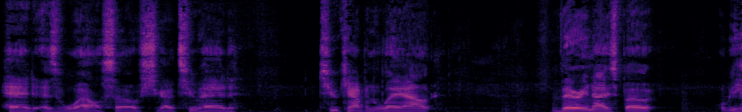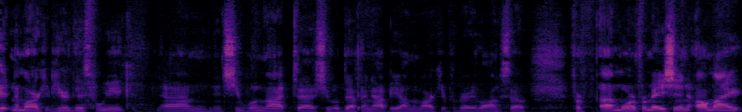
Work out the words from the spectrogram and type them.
head as well. So she's got a two head, two cabin layout. Very nice boat. We'll be hitting the market here this week. Um, and she will not, uh, she will definitely not be on the market for very long. So for uh, more information, all my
